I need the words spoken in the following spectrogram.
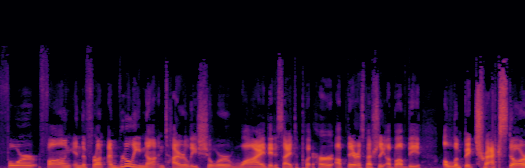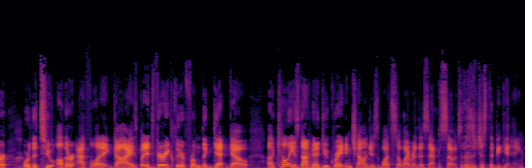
for Fong in the front. I'm really not entirely sure why they decided to put her up there, especially above the Olympic track star or the two other athletic guys. But it's very clear from the get go, uh, Kelly is not going to do great in challenges whatsoever this episode. So this is just the beginning.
